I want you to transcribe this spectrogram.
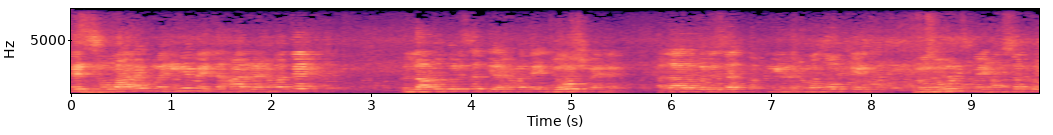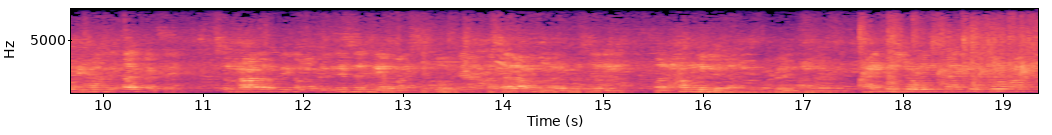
اس مبارک مہینے میں جہاں رحمتیں، اللہ رب العزت کی رحمتیں جوش میں ہیں اللہ رب العزت اپنی رحمتوں کے نزول میں ہم سب کو بھی تر کر دے۔ سبحان ربی کا رب العزت عما یصفون۔ السلام علی المرسلین۔ والحمد للہ رب العالمین۔ Thank you students thank you so much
